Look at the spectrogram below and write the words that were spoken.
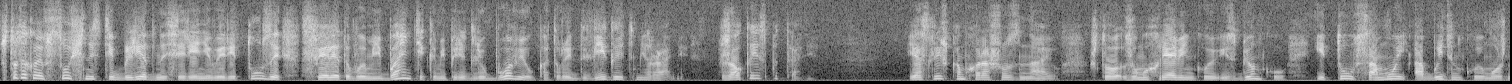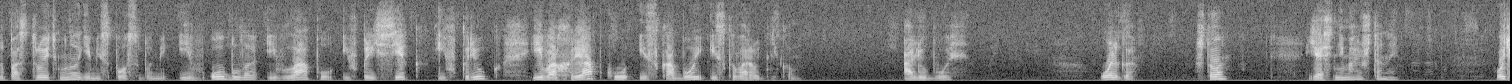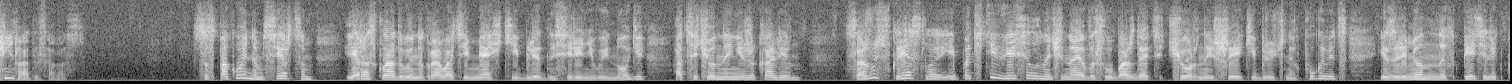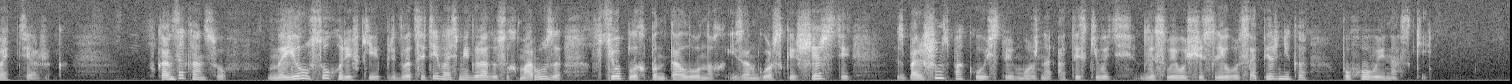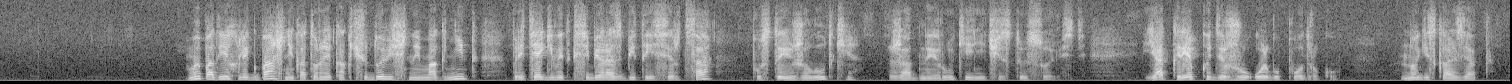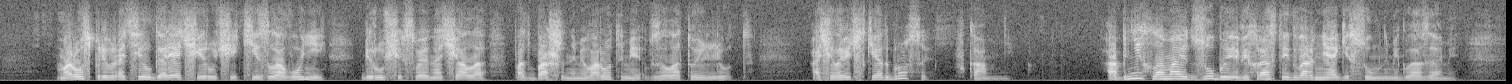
Что такое в сущности бледно-сиреневые ритузы с фиолетовыми бантиками перед любовью, которая двигает мирами? Жалкое испытание. Я слишком хорошо знаю, что замухрявенькую избенку и ту самой обыденкую можно построить многими способами. И в обло, и в лапу, и в присек, и в крюк, и в охряпку, и скобой, и сковородником. А любовь? Ольга, что? Я снимаю штаны. Очень рада за вас. Со спокойным сердцем я раскладываю на кровати мягкие бледно-сиреневые ноги, отсеченные ниже колен, Сажусь в кресло и почти весело начинаю высвобождать черные шейки брючных пуговиц из ременных петелек подтяжек. В конце концов, на яру Сухаревки при 28 градусах мороза в теплых панталонах из ангорской шерсти с большим спокойствием можно отыскивать для своего счастливого соперника пуховые носки. Мы подъехали к башне, которая, как чудовищный магнит, притягивает к себе разбитые сердца, пустые желудки, жадные руки и нечистую совесть. Я крепко держу Ольгу под руку. Ноги скользят. Мороз превратил горячие ручейки зловоний, берущих свое начало под башенными воротами, в золотой лед, а человеческие отбросы — в камни. Об них ломают зубы вихрастые дворняги с умными глазами,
